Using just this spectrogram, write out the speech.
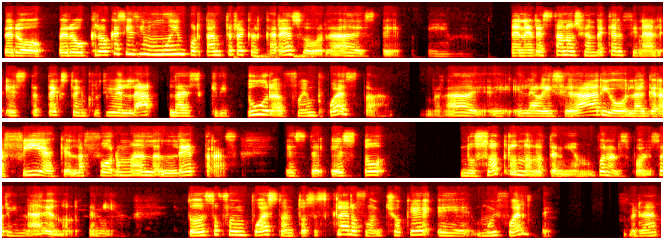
pero, pero creo que sí es muy importante recalcar eso, ¿verdad? Este, eh, tener esta noción de que al final este texto, inclusive la, la escritura fue impuesta, ¿verdad? Eh, el abecedario, la grafía, que es la forma de las letras, este, esto nosotros no lo teníamos, bueno, los pueblos originarios no lo tenían. Todo eso fue impuesto, entonces, claro, fue un choque eh, muy fuerte, ¿verdad?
